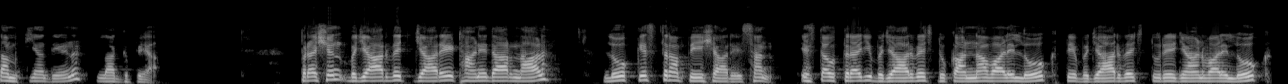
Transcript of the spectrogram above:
ਧਮਕੀਆਂ ਦੇਣ ਲੱਗ ਪਿਆ। ਪ੍ਰਸ਼ਨ ਬਾਜ਼ਾਰ ਵਿੱਚ ਜਾ ਰਹੇ ਥਾਣੇਦਾਰ ਨਾਲ ਲੋਕ ਕਿਸ ਤਰ੍ਹਾਂ ਪੇਸ਼ ਆ ਰਹੇ ਸਨ? ਇਸ ਦਾ ਉੱਤਰ ਹੈ ਜੀ, ਬਾਜ਼ਾਰ ਵਿੱਚ ਦੁਕਾਨਾਂ ਵਾਲੇ ਲੋਕ ਤੇ ਬਾਜ਼ਾਰ ਵਿੱਚ ਤੁਰੇ ਜਾਣ ਵਾਲੇ ਲੋਕ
